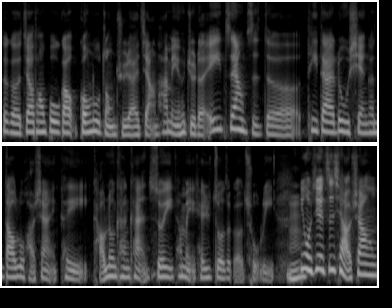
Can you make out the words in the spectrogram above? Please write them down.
这个交通部高公路总局来讲，他们也会觉得，哎，这样子的替代路线跟道路好像也可以讨论看看，所以他们也可以去做这个处理。嗯、因为我记得之前好像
